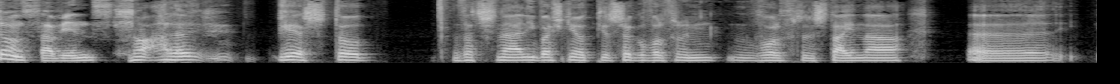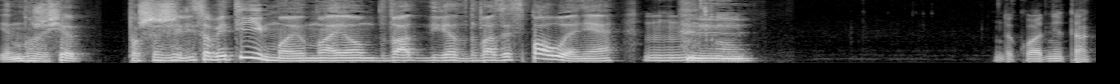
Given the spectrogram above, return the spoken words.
Jonesa, więc No ale wiesz, to zaczynali właśnie od pierwszego Wolfen, Wolfensteina. E, może się poszerzyli sobie team, mają, mają dwa, dwie, dwa zespoły, nie? Mhm. no. Dokładnie tak.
